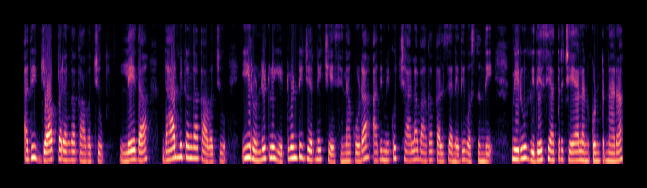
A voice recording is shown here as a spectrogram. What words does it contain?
అది జాబ్ పరంగా కావచ్చు. లేదా ధార్మికంగా కావచ్చు. ఈ రెండిట్లో ఎటువంటి జర్నీ చేసినా కూడా అది మీకు చాలా బాగా కలిసి అనేది వస్తుంది. మీరు విదేశయాత్ర చేయాలనుకుంటున్నారా?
